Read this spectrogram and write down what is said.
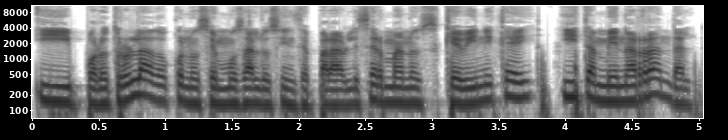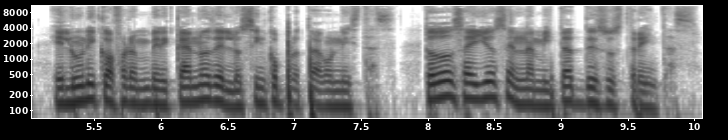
Y por otro lado conocemos a los inseparables hermanos Kevin y Kate y también a Randall, el único afroamericano de los cinco protagonistas, todos ellos en la mitad de sus treintas.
